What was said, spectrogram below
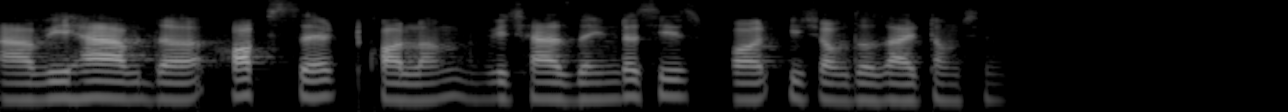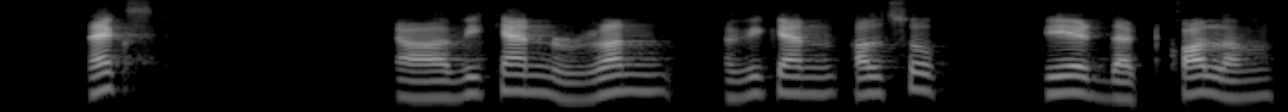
uh, we have the offset column which has the indices for each of those items next uh, we can run we can also create that column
